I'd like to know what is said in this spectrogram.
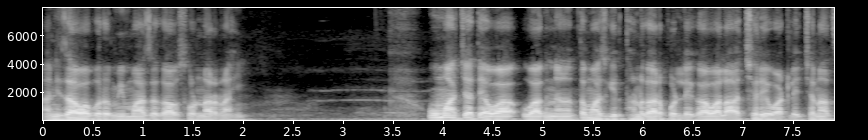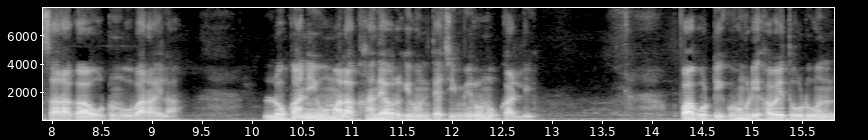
आणि जावा बरं मी माझं गाव सोडणार नाही. उमाच्या त्या वा वागण्यानं तमासगीर थंडगार पडले. गावाला आश्चर्य वाटले. क्षणात सारा गाव उठून उभा राहिला. लोकांनी उमाला खांद्यावर घेऊन त्याची मिरवणूक काढली. पागोटी घोंगडी हवेत उडवून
